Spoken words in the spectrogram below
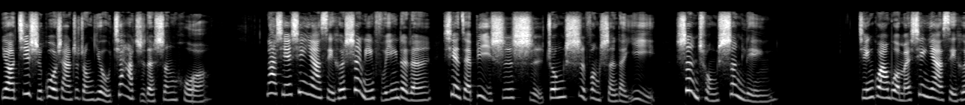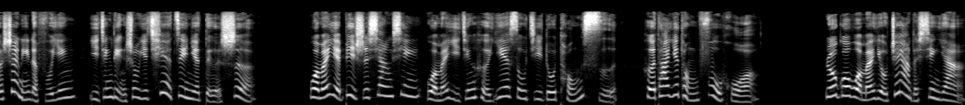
要及时过上这种有价值的生活。那些信仰谁和圣灵福音的人，现在必须始终侍奉神的意，顺从圣灵。尽管我们信仰谁和圣灵的福音已经领受一切罪孽得赦，我们也必须相信我们已经和耶稣基督同死，和他一同复活。如果我们有这样的信仰，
